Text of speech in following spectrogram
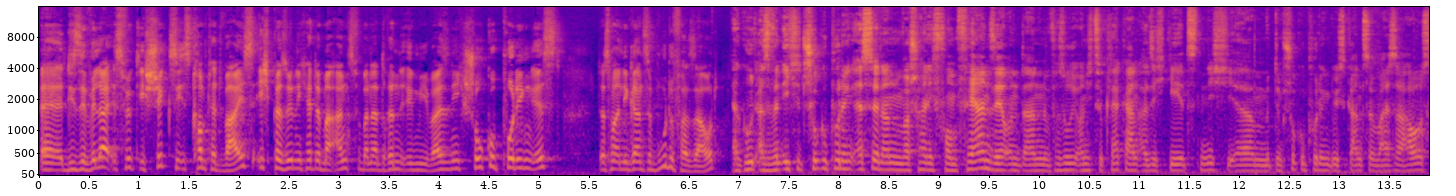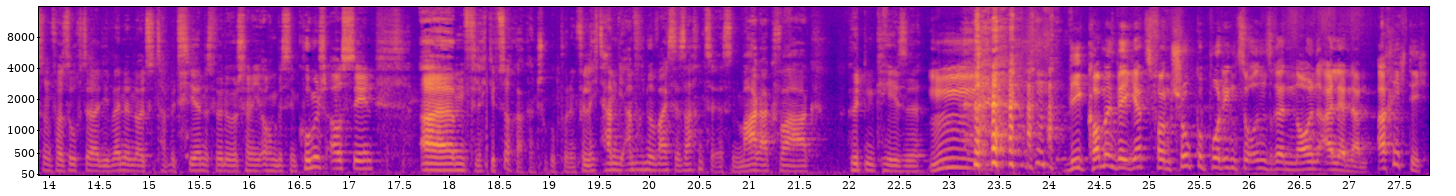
äh, diese Villa ist wirklich schick, sie ist komplett weiß. Ich persönlich hätte mal Angst, wenn man da drin irgendwie, weiß ich nicht, Schokopudding isst, dass man die ganze Bude versaut. Ja gut, also wenn ich jetzt Schokopudding esse, dann wahrscheinlich vorm Fernseher und dann versuche ich auch nicht zu kleckern. Also ich gehe jetzt nicht ähm, mit dem Schokopudding durchs ganze Weiße Haus und versuche da die Wände neu zu tapezieren. Das würde wahrscheinlich auch ein bisschen komisch aussehen. Ähm, vielleicht gibt es auch gar keinen Schokopudding. Vielleicht haben die einfach nur weiße Sachen zu essen. Magerquark, Hüttenkäse. Wie kommen wir jetzt von Schokopudding zu unseren neuen Eiländern? Ach richtig,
